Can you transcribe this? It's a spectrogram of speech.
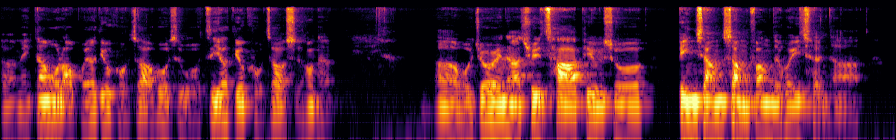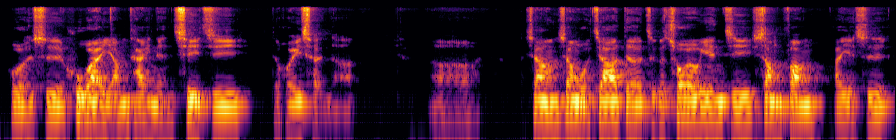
呃，每当我老婆要丢口罩，或者是我自己要丢口罩的时候呢，呃，我就会拿去擦，譬如说冰箱上方的灰尘啊，或者是户外阳台冷气机的灰尘啊，呃，像像我家的这个抽油烟机上方，它也是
